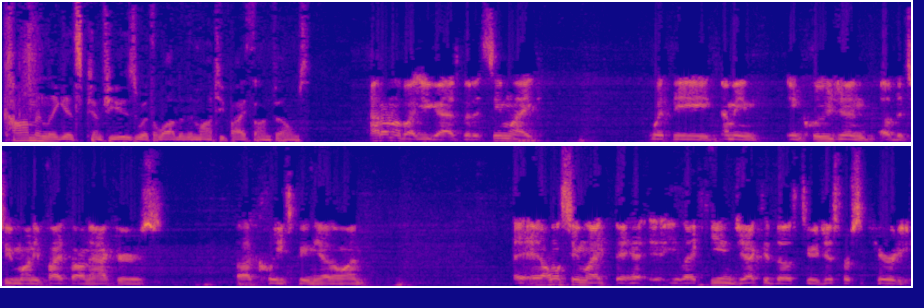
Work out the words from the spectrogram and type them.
commonly gets confused with a lot of the Monty Python films. I don't know about you guys, but it seemed like with the, I mean, inclusion of the two Monty Python actors, uh, Cleese being the other one, it, almost seemed like they had, like he injected those two just for security,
